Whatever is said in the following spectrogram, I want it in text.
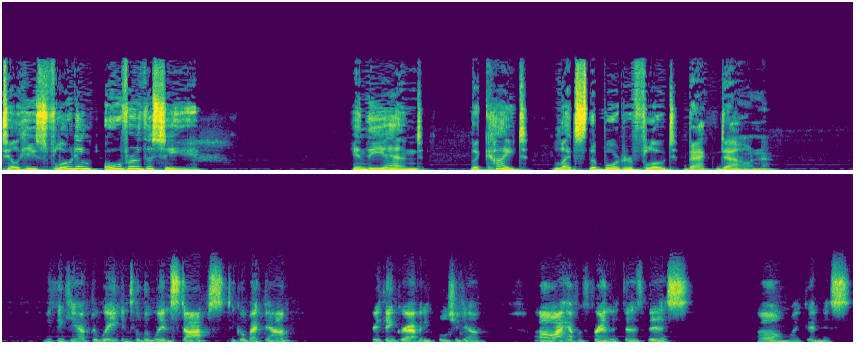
till he's floating over the sea. In the end, the kite lets the boarder float back down. You think you have to wait until the wind stops to go back down? Or you think gravity pulls you down? Oh, I have a friend that does this. Oh my goodness.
